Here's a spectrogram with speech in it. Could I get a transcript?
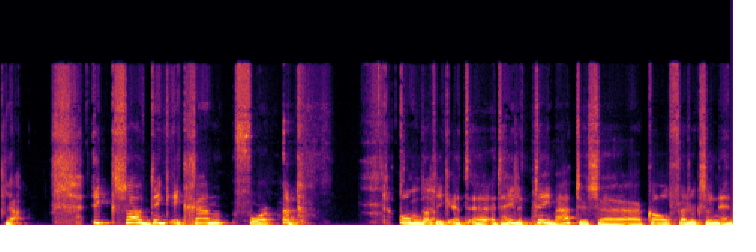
Ja. Ik zou denk ik gaan voor Up. Omdat Oh, ja. ik het, het hele thema tussen Carl Fredrickson en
